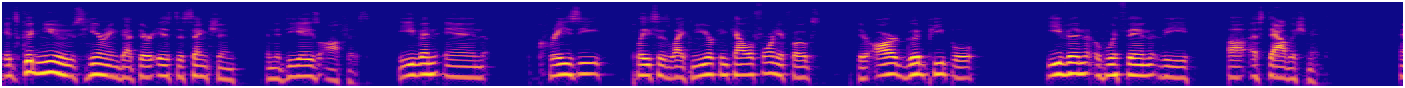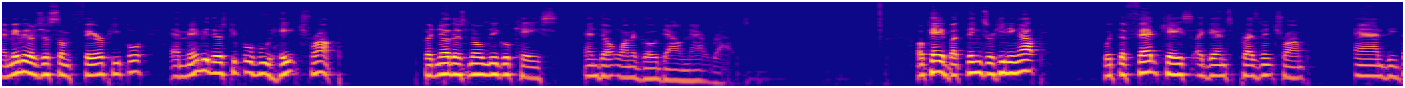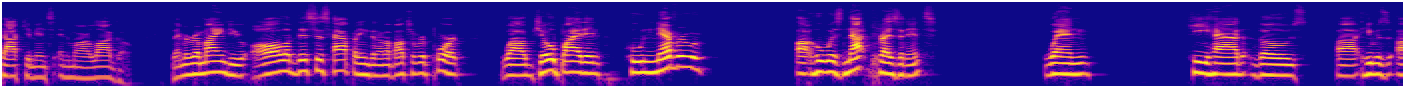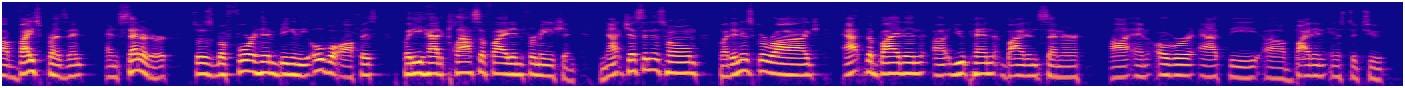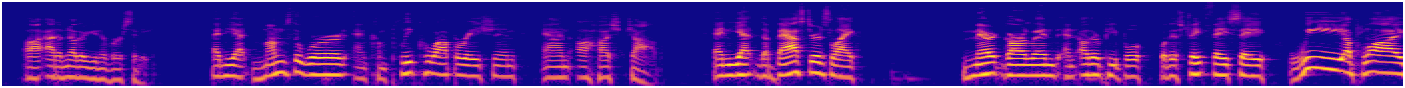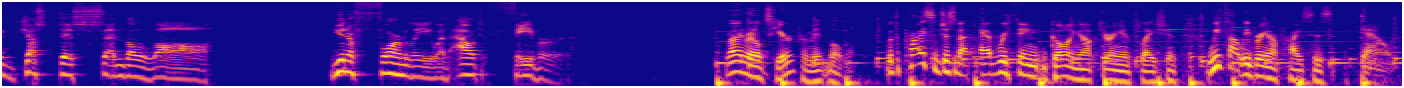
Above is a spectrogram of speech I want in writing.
It's good news hearing that there is dissension in the DA's office. Even in crazy places like New York and California, folks, there are good people even within the uh, establishment. And maybe there's just some fair people, and maybe there's people who hate Trump, but know there's no legal case and don't want to go down that route. Okay, but things are heating up with the Fed case against President Trump and the documents in Mar a Lago. Let me remind you, all of this is happening that I'm about to report while Joe Biden, who never, uh, who was not president when he had those, uh, he was uh, vice president and senator. So it was before him being in the Oval Office, but he had classified information, not just in his home, but in his garage, at the Biden, uh, UPenn Biden Center, uh, and over at the uh, Biden Institute uh, at another university and yet mum's the word and complete cooperation and a hush job. And yet the bastards like Merrick Garland and other people with a straight face say, We apply justice and the law uniformly without favor. Ryan Reynolds here from Mint Mobile. With the price of just about everything going up during inflation, we thought we'd bring our prices down.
